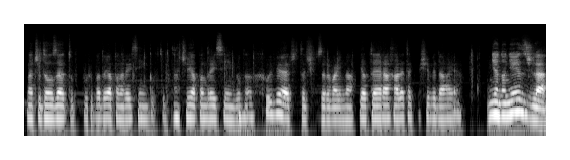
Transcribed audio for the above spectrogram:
Znaczy do OZ-ów, kurwa, do Japan Racingów. To znaczy Japan Racingów, no chuj wie, czy to się wzorowali na JTR-ach, ale tak mi się wydaje. Nie no, nie jest źle.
